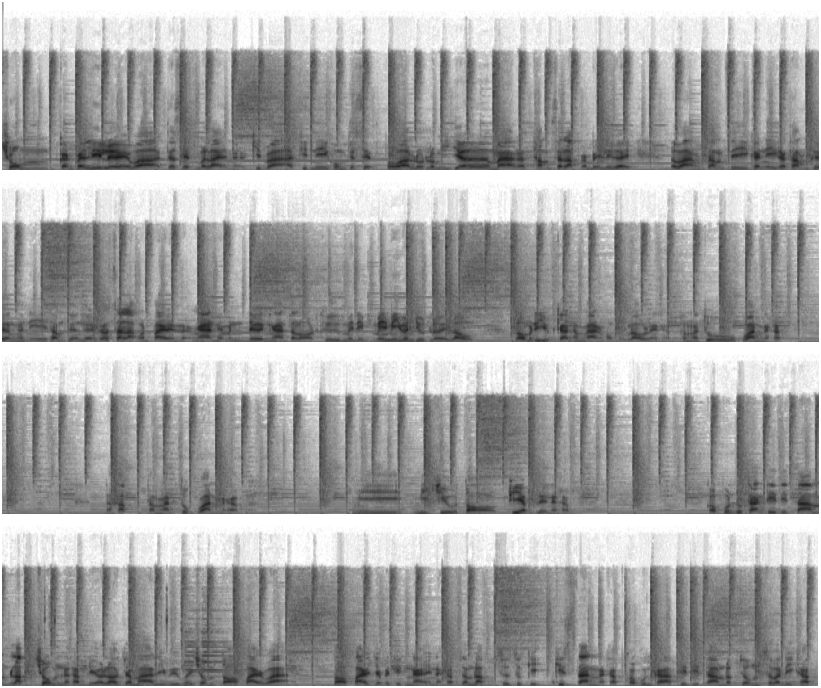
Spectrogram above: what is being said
ชมกันไปเรื่อยๆว่าจะเสร็จเมื่อไหร่นี่ยคิดว่าอาทิตย์นี้คงจะเสร็จเพราะว่ารถเรามีเยอะมากอะทำสลับกันไปเรื่อย ระหว่างทำสีคันนี้ก็ทำเครื่องคันนี้ทำเครื่องคันนี้ก็สลับกันไปงานให้มันเดินงานตลอดคือไม่ได้ไม่มีวันหยุดเลยเรา เราไม่ได้หยุดการทำงานของพวกเราเลยครับทำงานทุกวันนะครับนะครับทำงานทุกวันนะครับ มีมีคิวต่อเพียบเลยนะครับขอบคุณทุกท่านที่ติดตามรับชมนะครับ เดี๋ยวเราจะมารีวิวให้ชมต่อไปว่า ต่อไปจะไปถึงไหนนะครับสำหรับ Suzuki k i s t a n นะครับ ขอบคุณครับที่ติดตามรับชมสวัสดีครับ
